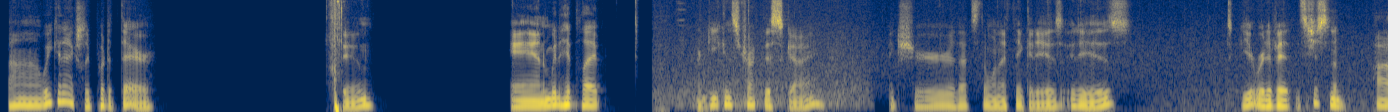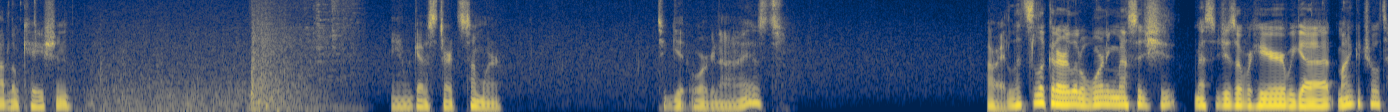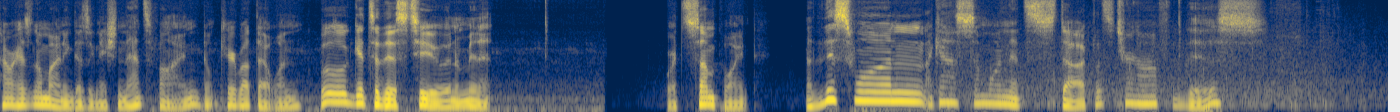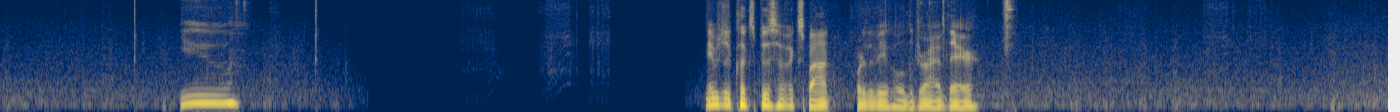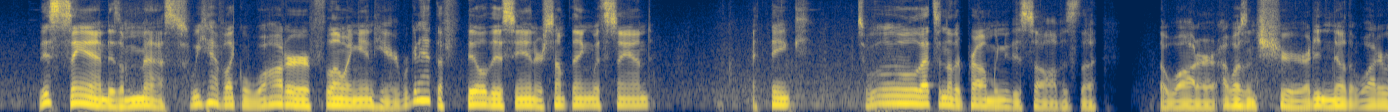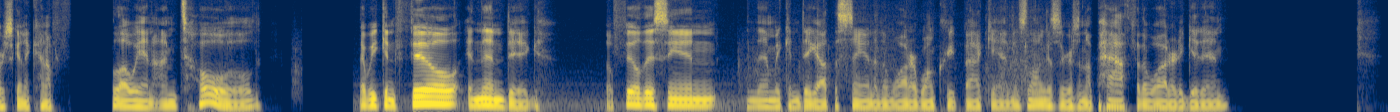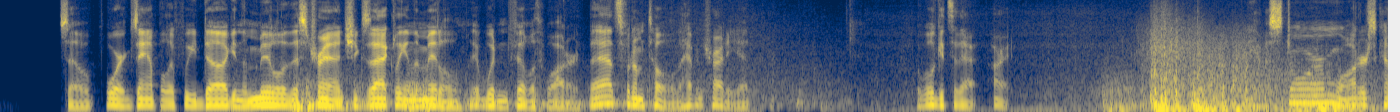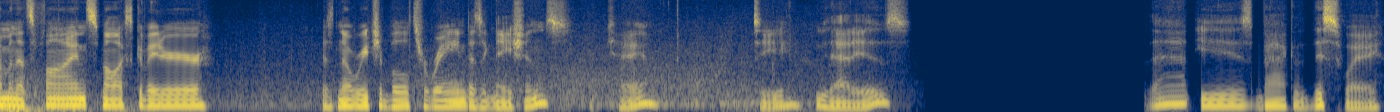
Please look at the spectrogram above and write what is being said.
Uh, we can actually put it there. Boom. And I'm going to hit play. Or deconstruct this guy. Make sure that's the one I think it is. It is. Let's get rid of it. It's just in an odd location. And we got to start somewhere to get organized. All right, let's look at our little warning message messages over here. We got mine control tower has no mining designation. That's fine. Don't care about that one. We'll get to this too in a minute. Or at some point. Now this one, I got someone that's stuck. Let's turn off this. You. Maybe just click specific spot for the vehicle to drive there. This sand is a mess. We have like water flowing in here. We're going to have to fill this in or something with sand. I think. So ooh, that's another problem we need to solve is the, the water. I wasn't sure. I didn't know that water was going to kind of flow in. I'm told that we can fill and then dig. So fill this in and then we can dig out the sand and the water won't creep back in as long as there isn't a path for the water to get in. So, for example, if we dug in the middle of this trench, exactly in the middle, it wouldn't fill with water. That's what I'm told. I haven't tried it yet. But we'll get to that. All right. We have a storm. Water's coming. That's fine. Small excavator. Has no reachable terrain designations. Okay. Let's see who that is. That is back this way.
